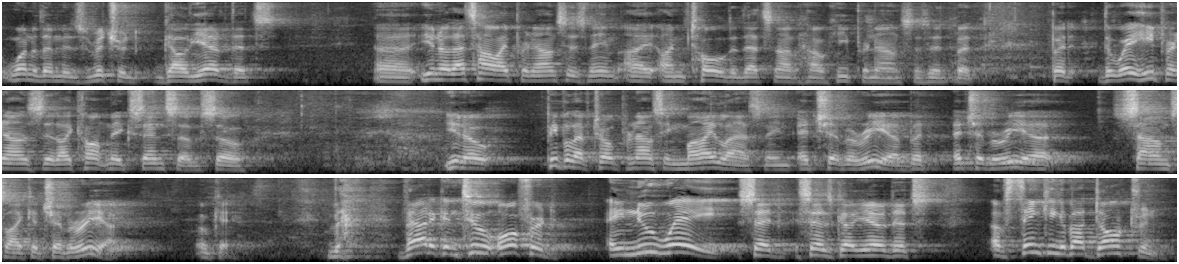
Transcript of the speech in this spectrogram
one of them is Richard Gaillardetz. Uh, you know, that's how I pronounce his name. I, I'm told that that's not how he pronounces it, but but the way he pronounces it, I can't make sense of. So, you know, people have trouble pronouncing my last name, Echeverria, but Echeverria sounds like Echeverria. Okay. Vatican II offered a new way, said, says Gaillardetz, of thinking about doctrine.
